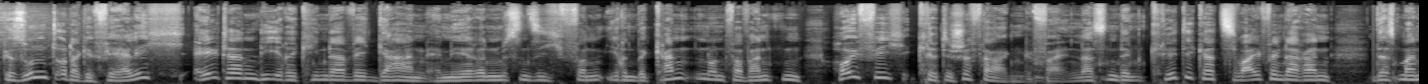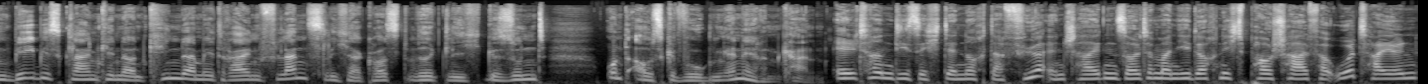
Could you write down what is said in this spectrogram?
Gesund oder gefährlich? Eltern, die ihre Kinder vegan ernähren, müssen sich von ihren Bekannten und Verwandten häufig kritische Fragen gefallen lassen, denn Kritiker zweifeln daran, dass man Babys, Kleinkinder und Kinder mit rein pflanzlicher Kost wirklich gesund und ausgewogen ernähren kann. Eltern, die sich dennoch dafür entscheiden, sollte man jedoch nicht pauschal verurteilen.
